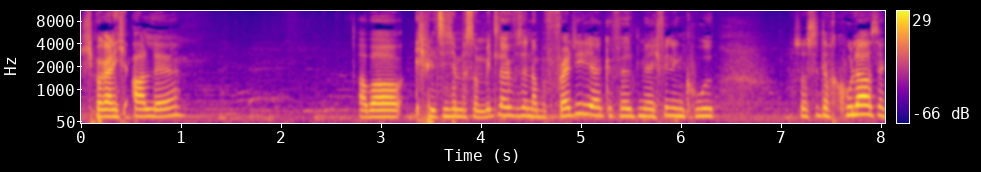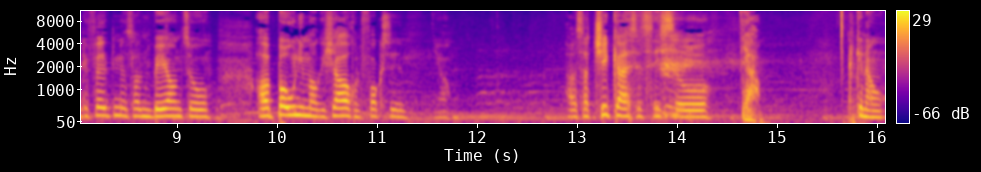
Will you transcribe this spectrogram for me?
Ich mag gar nicht alle. Aber ich will jetzt nicht immer so ein Mitläufer sein, aber Freddy, er gefällt mir. Ich finde ihn cool. So, es sieht auch cool aus, er gefällt mir, ist halt ein Bär und so. Aber Boney mag ich auch und Foxy, ja. So Chica ist jetzt nicht so. Ja. Genau.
